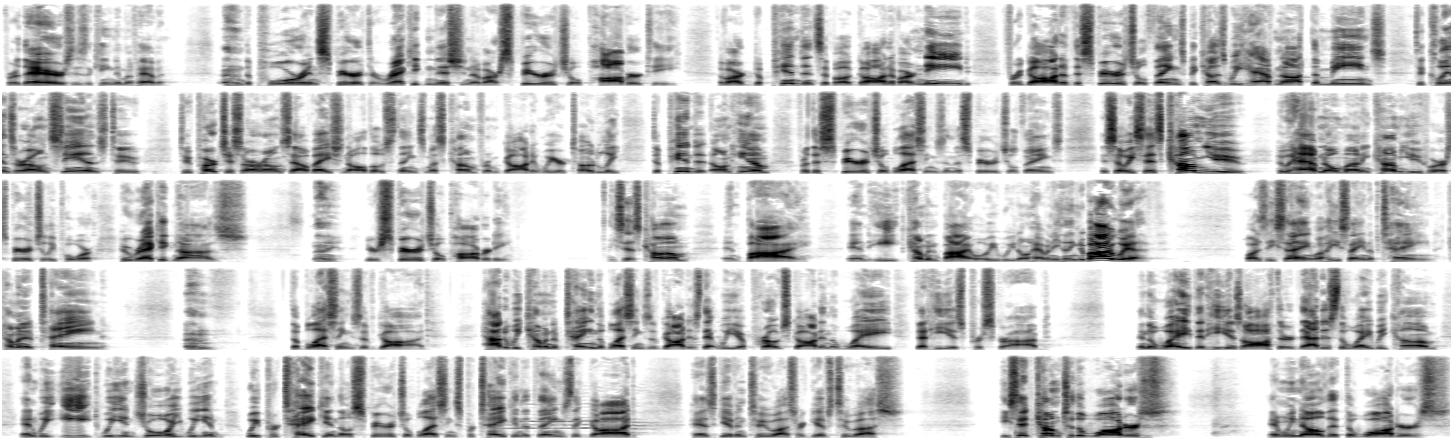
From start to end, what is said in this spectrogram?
for theirs is the kingdom of heaven. the poor in spirit, the recognition of our spiritual poverty, of our dependence upon God, of our need for God of the spiritual things because we have not the means to cleanse our own sins, to, to purchase our own salvation. All those things must come from God, and we are totally dependent on Him for the spiritual blessings and the spiritual things. And so He says, Come, you who have no money, come, you who are spiritually poor, who recognize your spiritual poverty. He says, Come and buy and eat. Come and buy. Well, we, we don't have anything to buy with. What is he saying? Well, he's saying obtain. Come and obtain the blessings of God. How do we come and obtain the blessings of God? Is that we approach God in the way that He is prescribed, in the way that He is authored. That is the way we come and we eat, we enjoy, we, we partake in those spiritual blessings, partake in the things that God has given to us or gives to us. He said, Come to the waters. And we know that the waters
